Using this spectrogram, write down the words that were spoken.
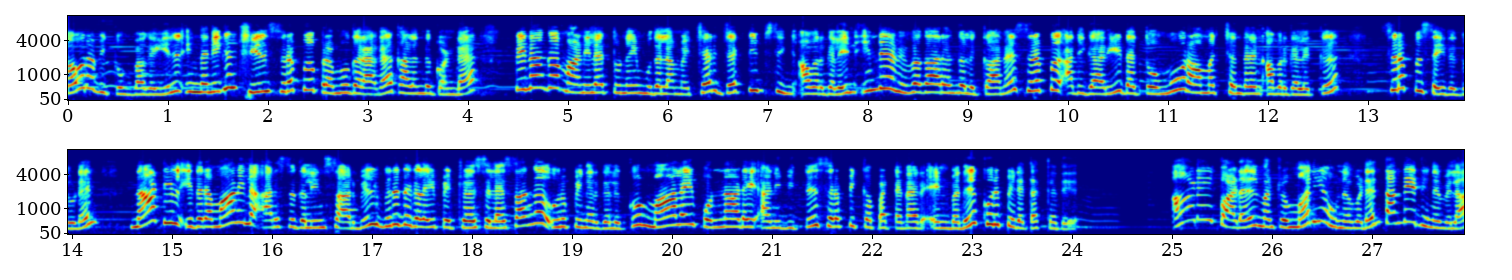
கௌரவிக்கும் வகையில் இந்த நிகழ்ச்சியில் சிறப்பு பிரமுகராக கலந்து கொண்ட பினாங்க மாநில துணை முதலமைச்சர் ஜெக்தீப் சிங் அவர்களின் இந்திய விவகாரங்களுக்கான சிறப்பு அதிகாரி டத்தோ மு. ராமச்சந்திரன் அவர்களுக்கு சிறப்பு செய்ததுடன் நாட்டில் இதர மாநில அரசுகளின் சார்பில் விருதுகளை பெற்ற சில சங்க உறுப்பினர்களுக்கும் மாலை பொன்னாடை அணிவித்து சிறப்பிக்கப்பட்டனர் என்பது குறிப்பிடத்தக்கது. ஆடல் பாடல் மற்றும் மதிய உணவுடன் தந்தை தின விழா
